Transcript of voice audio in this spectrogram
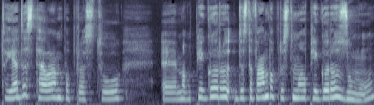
to ja dostałam po prostu e, małpiego, dostawałam po prostu małpiego rozumu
